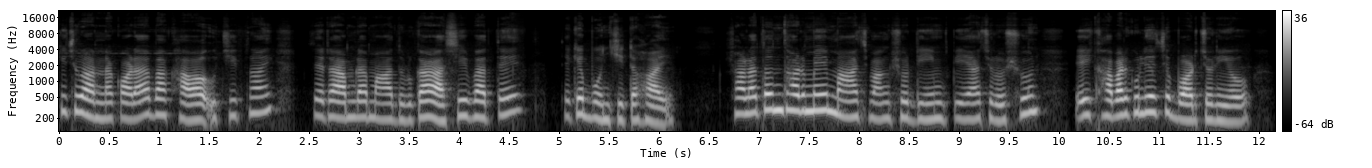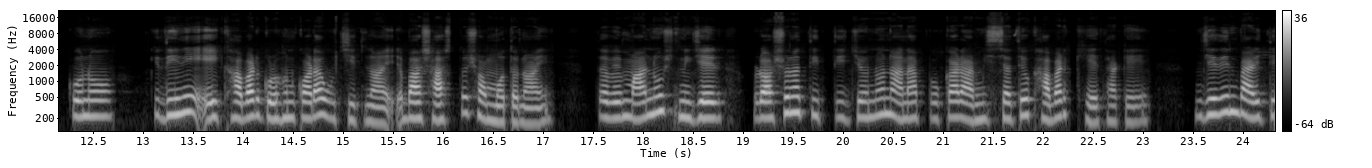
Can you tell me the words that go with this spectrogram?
কিছু রান্না করা বা খাওয়া উচিত নয় যেটা আমরা মা দুর্গার আশীর্বাদে থেকে বঞ্চিত হয়। সনাতন ধর্মে মাছ, মাংস, ডিম, পেঁয়াজ, রসুন এই খাবারগুলি হচ্ছে বর্জনীয়। কোনো দিনই এই খাবার গ্রহণ করা উচিত নয় বা স্বাস্থ্যসম্মত নয়। তবে মানুষ নিজের রসনা তৃপ্তির জন্য নানা প্রকার আমিষ জাতীয় খাবার খেয়ে থাকে। যেদিন বাড়িতে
